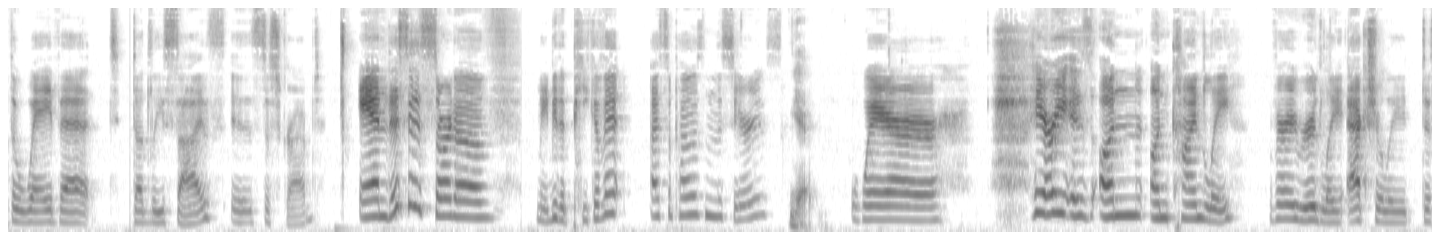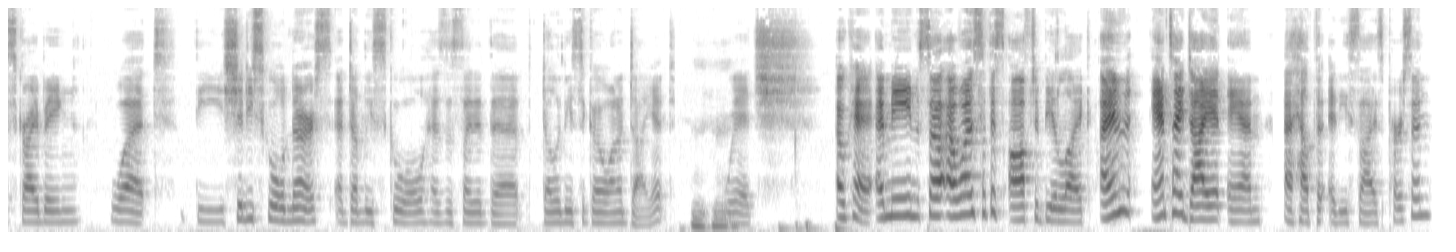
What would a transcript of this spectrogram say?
the way that Dudley's size is described, and this is sort of maybe the peak of it, I suppose, in the series. Yeah. where Harry is un unkindly, very rudely, actually describing what the shitty school nurse at Dudley's school has decided that Dudley needs to go on a diet, Mhm. which okay, I mean, so I want to set this off to be like I'm anti-diet and a health at any size person.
